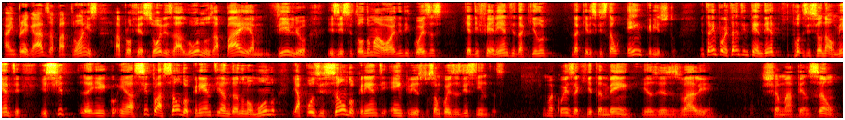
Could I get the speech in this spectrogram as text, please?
há, empregados, há patrões, há professores, há alunos, há pai, há filho. Existe toda uma ordem de coisas que é diferente daquilo daqueles que estão em Cristo. Então é importante entender posicionalmente e, a situação do crente andando no mundo e a posição do crente em Cristo. São coisas distintas. Uma coisa aqui também, que às vezes vale chamar atenção,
